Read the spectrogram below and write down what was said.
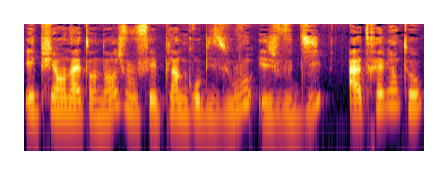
Et puis en attendant, je vous fais plein de gros bisous et je vous dis à très bientôt.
